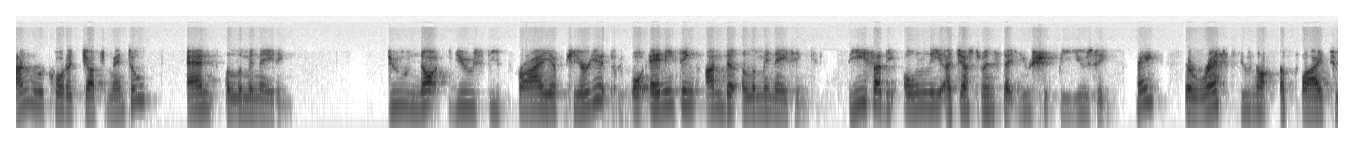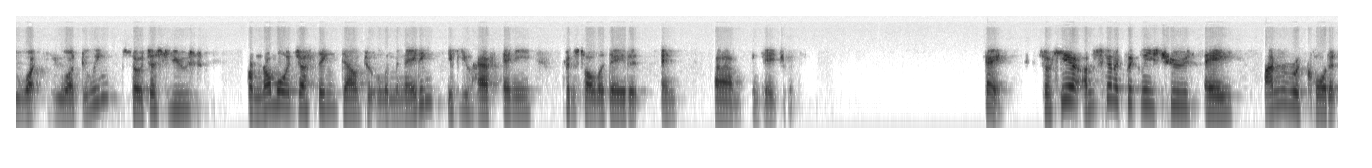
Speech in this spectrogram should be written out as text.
unrecorded judgmental, and eliminating. Do not use the prior period or anything under eliminating. These are the only adjustments that you should be using, okay? The rest do not apply to what you are doing. So just use from normal adjusting down to eliminating if you have any consolidated and um, engagement. Okay, so here I'm just going to quickly choose a unrecorded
